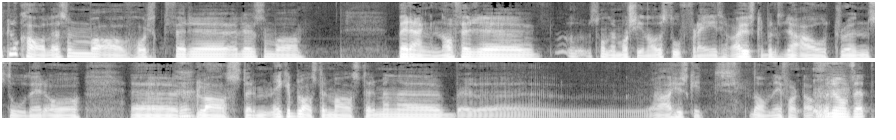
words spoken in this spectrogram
et lokale som var avholdt for Eller som var beregna for eh, sånne maskiner. Det sto flere. Jeg husker annet Outrun sto der, og eh, Blaster Ikke Blaster Master, men eh, øh, Jeg husker ikke navnet i farta, men uansett.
